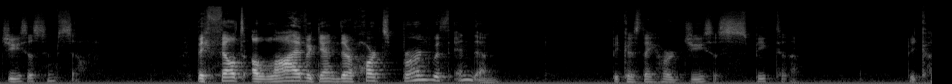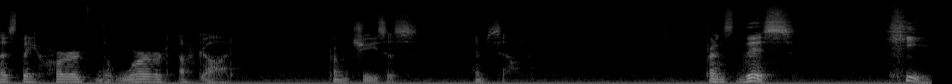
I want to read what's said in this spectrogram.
Jesus Himself. They felt alive again. Their hearts burned within them because they heard Jesus speak to them, because they heard the Word of God from Jesus Himself. Friends, this, He,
